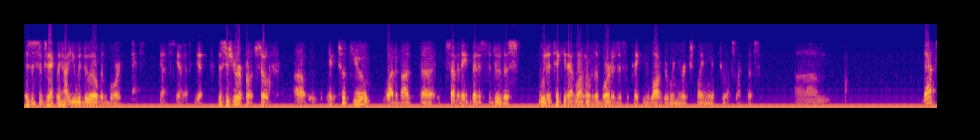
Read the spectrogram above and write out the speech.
Is this exactly how you would do it over the board? Yes. Yes. Yeah, yeah. This is your approach. So uh, it took you what about uh, seven, eight minutes to do this. Would it take you that long over the board, or does it take you longer when you're explaining it to us like this? Um, that's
